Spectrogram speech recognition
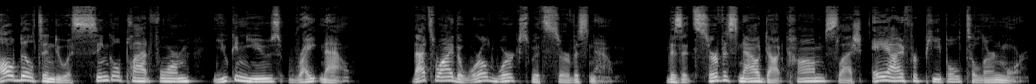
all built into a single platform you can use right now. That's why the world works with ServiceNow. Visit servicenow.com slash AI for people to learn more.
